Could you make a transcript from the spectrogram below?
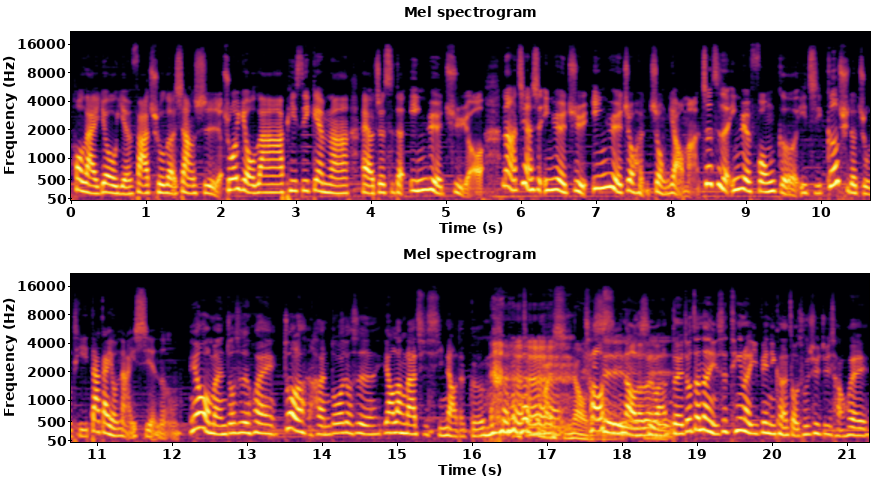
后来又研发出了像是桌游啦、PC game 啦，还有这次的音乐剧哦。那既然是音乐剧，音乐就很重要嘛。这次的音乐风格以及歌曲的主题大概有哪一些呢？因为我们就是会做了很多，就是要让大家去洗脑的歌，真的蛮洗脑的，超洗脑的，对吧？对，就真的你是听了一遍，你可能走出去剧场会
